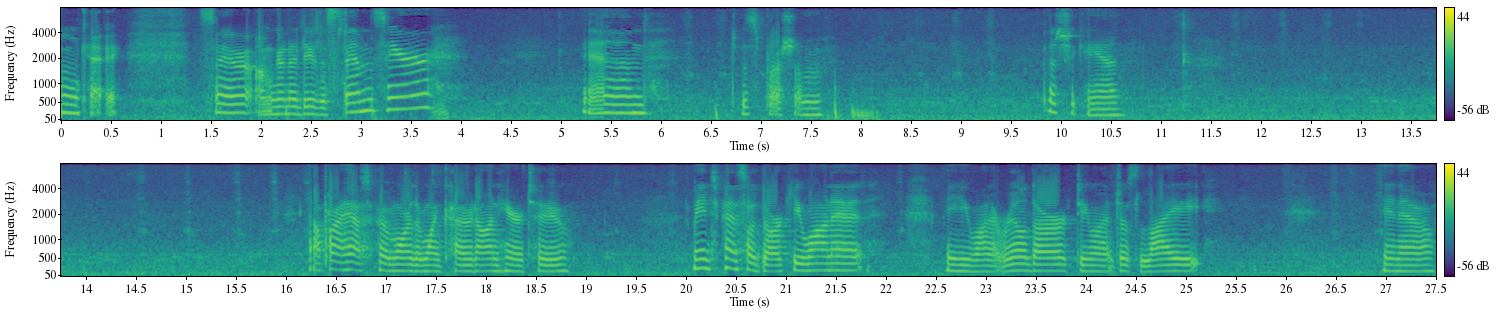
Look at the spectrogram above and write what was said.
Okay, so I'm gonna do the stems here and just brush them Best you can. I'll probably have to put more than one coat on here too. I mean, it depends how dark you want it. You want it real dark. Do you want it just light? You know.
